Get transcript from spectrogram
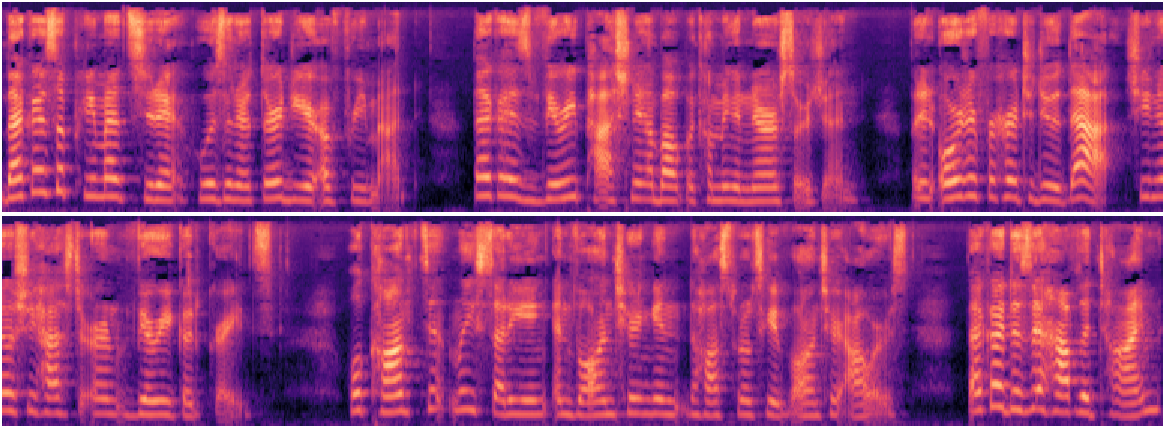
Becca is a pre med student who is in her third year of pre med. Becca is very passionate about becoming a neurosurgeon, but in order for her to do that, she knows she has to earn very good grades. While constantly studying and volunteering in the hospital to get volunteer hours, Becca doesn't have the time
